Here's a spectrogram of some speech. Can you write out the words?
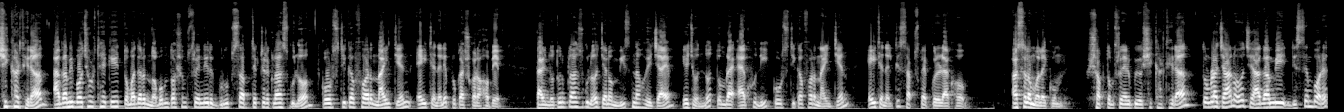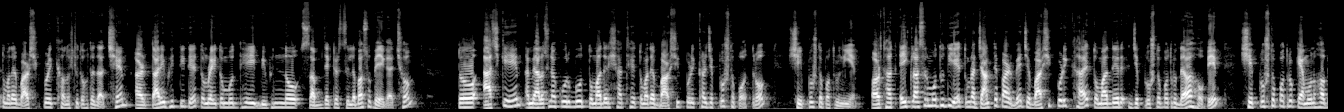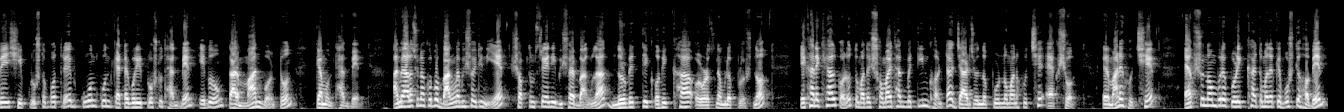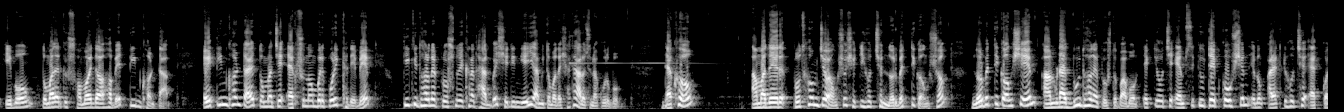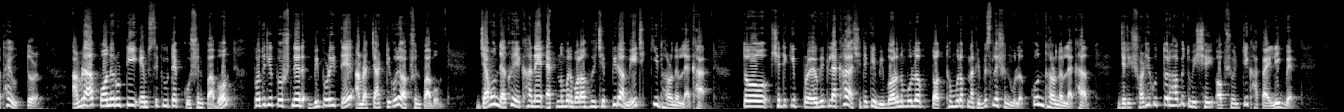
শিক্ষার্থীরা, আগামী বছর থেকে তোমাদের নবম, দশম শ্রেণির গ্রুপ সাবজেক্টের ক্লাসগুলো কোর্স টিকা ফর নাইন, টেন এই চ্যানেলে প্রকাশ করা হবে। তাই নতুন ক্লাসগুলো যেন মিস না হয়ে যায়, এজন্য তোমরা এখনই কোর্স টিকা ফর নাইন, টেন এই চ্যানেলটি সাবস্ক্রাইব করে রাখো। আসসালামু আলাইকুম। সপ্তম শ্রেণির প্রিয় শিক্ষার্থীরা, তোমরা জানো যে আগামী ডিসেম্বরে তোমাদের বার্ষিক পরীক্ষা অনুষ্ঠিত হতে যাচ্ছে, আর তারই ভিত্তিতে তোমরা ইতোমধ্যেই বিভিন্ন সাবজেক্টের সিলেবাসও পেয়ে গেছো। তো আজকে আমি আলোচনা করব তোমাদের সাথে তোমাদের বার্ষিক পরীক্ষার যে প্রশ্নপত্র, সেই প্রশ্নপত্র নিয়ে। অর্থাৎ এই ক্লাসের মধ্য দিয়ে তোমরা জানতে পারবে যে বার্ষিক পরীক্ষায় তোমাদের যে প্রশ্নপত্র দেওয়া হবে, সেই প্রশ্নপত্র কেমন হবে, সেই প্রশ্নপত্রে কোন কোন ক্যাটাগরির প্রশ্ন থাকবে এবং তার মান বন্টন কেমন থাকবে। আমি আলোচনা করব বাংলা বিষয়টি নিয়ে। সপ্তম শ্রেণি বিষয় বাংলা নৈর্ব্যক্তিক অভিক্ষা ও রচনামূলক প্রশ্ন। এখানে খেয়াল করো, তোমাদের সময় থাকবে তিন ঘণ্টা, যার জন্য পূর্ণমান হচ্ছে একশো। এর মানে হচ্ছে, একশো নম্বরের পরীক্ষায় তোমাদেরকে বসতে হবে এবং তোমাদেরকে সময় দেওয়া হবে তিন ঘণ্টা। এই তিন ঘন্টায় তোমরা যে একশো নম্বরের পরীক্ষা দেবে, কি কি ধরনের প্রশ্ন এখানে থাকবে সেটি নিয়েই আমি তোমাদের সাথে আলোচনা করব। দেখো, আমাদের প্রথম যে অংশ সেটি হচ্ছে নৈর্ব্যক্তিক অংশ। নৈর্ব্যক্তিক অংশে আমরা দুই ধরনের প্রশ্ন পাবো। একটি হচ্ছে এমসিকিউ টাইপ কোশ্চেন এবং আরেকটি হচ্ছে এক কথায় উত্তর। আমরা পনেরোটি এমসিকিউ টাইপ কোশ্চেন পাবো। প্রতিটি প্রশ্নের বিপরীতে আমরা চারটি করে অপশন পাবো। যেমন দেখো, এখানে এক নম্বর বলা হয়েছে পিরামিড, কি ধরনের লেখা? তো সেটি কি প্রয়োগিক লেখা? সেটি কি বিবরণমূলক, তথ্যমূলক নাকি বিশ্লেষণমূলক? কোন ধরনের লেখা? যেটি সঠিক উত্তর হবে, তুমি সেই অপশনটি খাতায় লিখবে।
